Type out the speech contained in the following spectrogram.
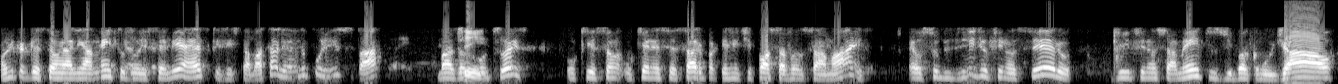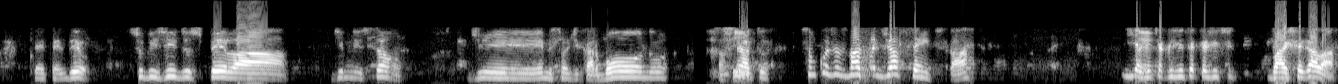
A única questão é alinhamento do ICMS, que a gente está batalhando por isso, tá? Mas as Sim. condições, o que, são, o que é necessário para que a gente possa avançar mais é o subsídio financeiro de financiamentos de Banco Mundial, entendeu? Subsídios pela diminuição de emissão de carbono, tá Sim. certo? São coisas mais adjacentes, tá? E a É. gente acredita que a gente vai chegar lá.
